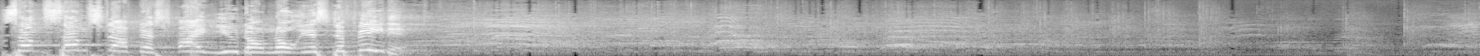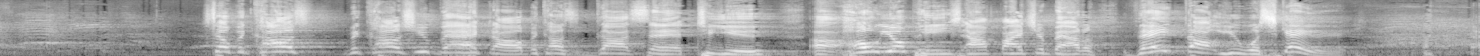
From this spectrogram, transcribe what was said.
Some, some stuff that's fighting you don't know it's defeated. So because because you backed off, because God said to you, uh, hold your peace, I'll fight your battle. They thought you were scared.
